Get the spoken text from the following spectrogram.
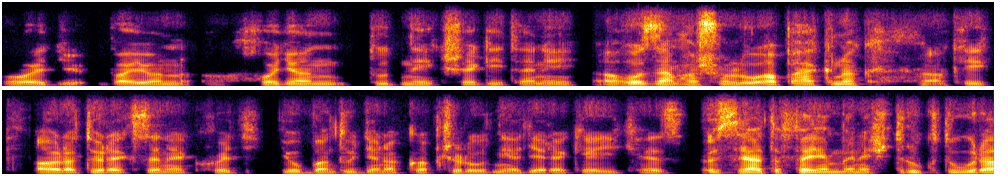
hogy vajon hogyan tudnék segíteni a hozzám hasonló apáknak, akik arra törekszenek, hogy jobban tudjanak kapcsolódni a gyerekeikhez. Összeállt a fejemben egy struktúra,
